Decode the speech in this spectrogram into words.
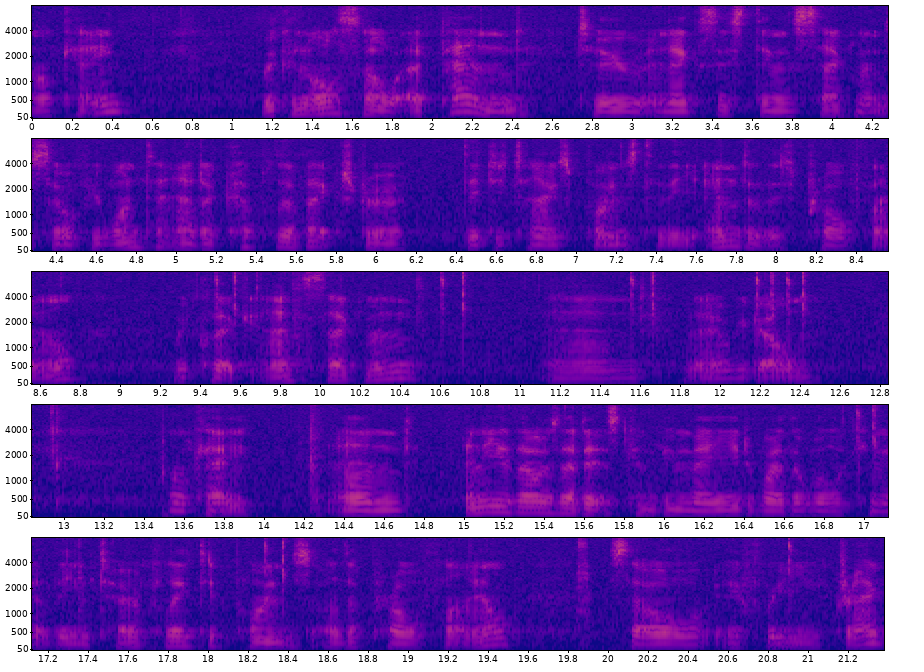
Okay, we can also append to an existing segment so if we want to add a couple of extra digitized points to the end of this profile we click add segment and there we go. Okay, and any of those edits can be made whether we're looking at the interpolated points or the profile. So if we drag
